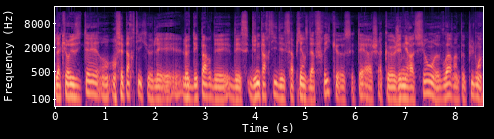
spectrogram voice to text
la curiosité en, fait partie, que les, le départ d'une des, partie des sapiens d'Afrique, euh, c'était à chaque génération euh, voir un peu plus loin.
